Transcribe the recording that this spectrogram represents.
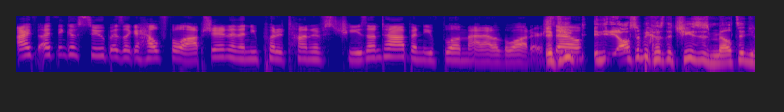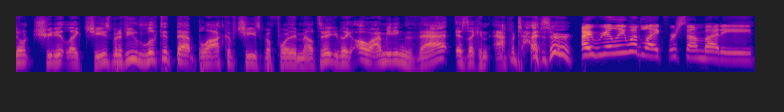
I I think of soup as like a healthful option, and then you put a ton of cheese on top, and you've blown that out of the water. If so you also because the cheese is melted, you don't treat it like cheese. But if you looked at that block of cheese before they melted it, you'd be like, "Oh, I'm eating that as like an appetizer." I really would like for somebody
